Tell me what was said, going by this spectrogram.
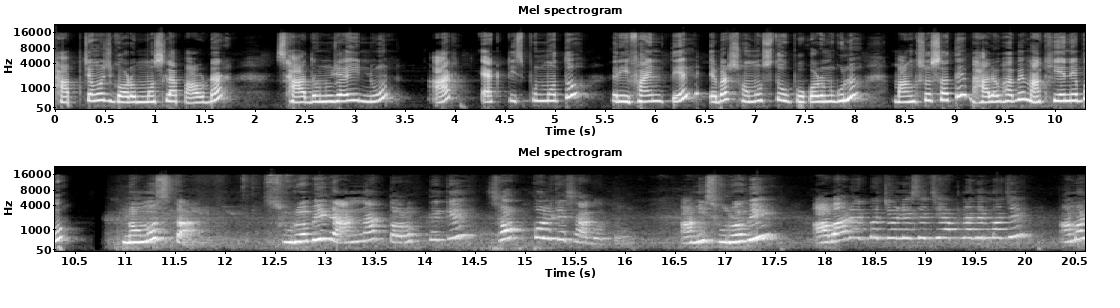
হাফ চামচ গরম মশলা পাউডার, স্বাদ অনুযায়ী নুন, আর এক টিস্পুন মতো রিফাইন্ড তেল এবার সমস্ত উপকরণগুলো মাংসর সাথে ভালোভাবে মাখিয়ে নেব। নমস্কার। সুরভি রান্নার তরফ থেকে সকলকে স্বাগত। আমি সুরভি আবার একবার চলে এসেছি আপনাদের মাঝে আমার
